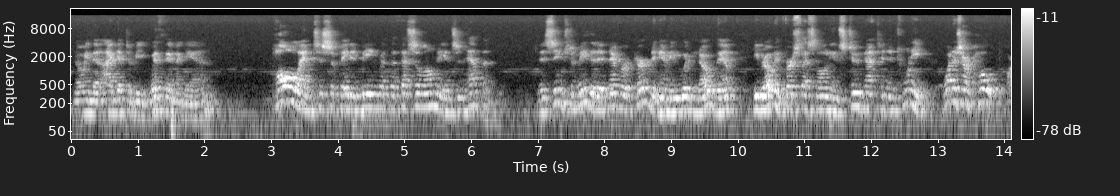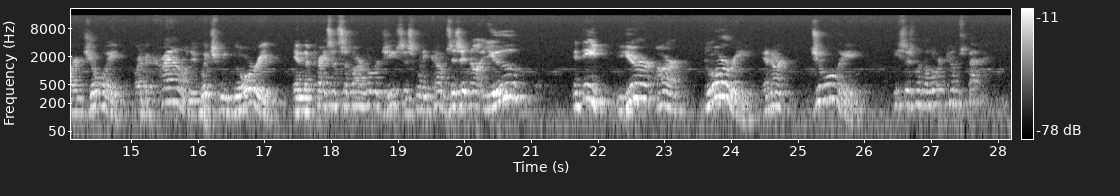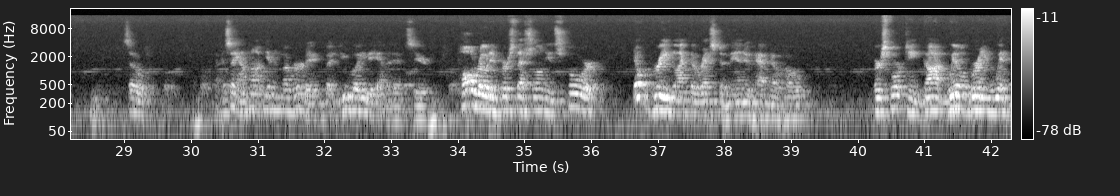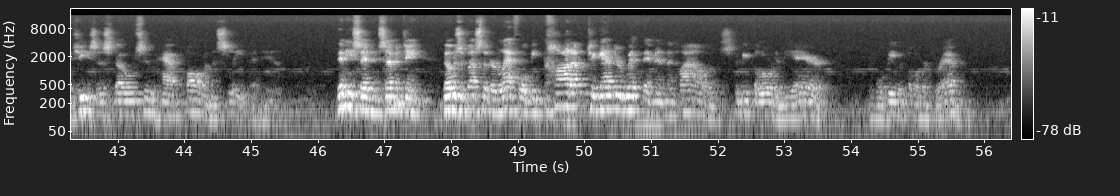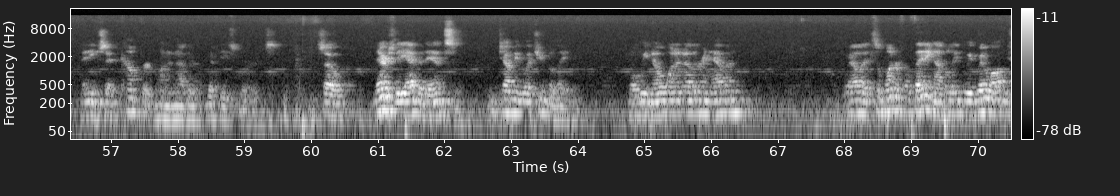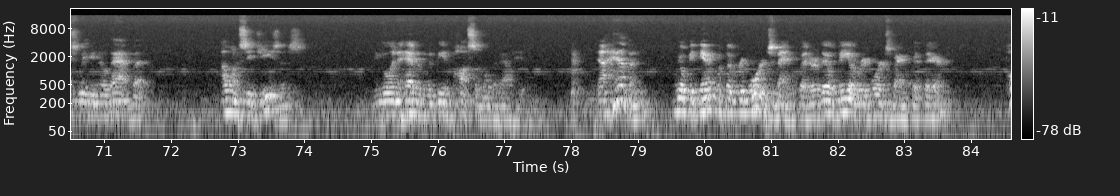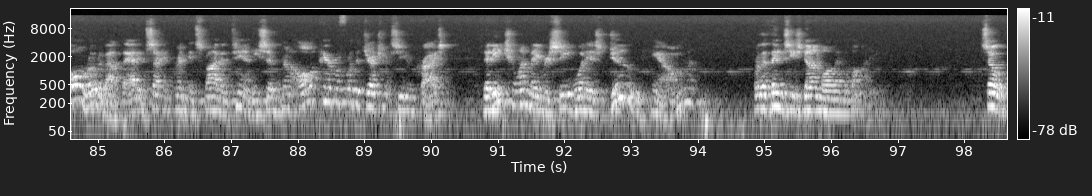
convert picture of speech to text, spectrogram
knowing that I get to be with him again. Paul anticipated being with the Thessalonians in heaven. And it seems to me that it never occurred to him he wouldn't know them. He wrote in 1 Thessalonians 2 19 and 20, What is our hope, our joy, or the crown in which we glory in the presence of our Lord Jesus when he comes? Is it not you? Indeed, you're our glory and our joy he says, when the Lord comes back. So, I say, I'm not giving my verdict, but you weigh the evidence here. Paul wrote in 1 Thessalonians 4, don't grieve like the rest of men who have no hope. Verse 14, God will bring with Jesus those who have fallen asleep. Then he said in 17, those of us that are left will be caught up together with them in the clouds to meet the Lord in the air, and will be with the Lord forever. Then he said, comfort one another with these words. So there's the evidence. Tell me what you believe. Will we know one another in heaven? Well, it's a wonderful thing. I believe we will. Obviously, you know that. But I want to see Jesus and go into heaven will begin with a rewards banquet, or there'll be a rewards banquet there. Paul wrote about that in 2 Corinthians 5 and 10. He said, We're going to all appear before the judgment seat of Christ, that each one may receive what is due him for the things he's done while in the body. So,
